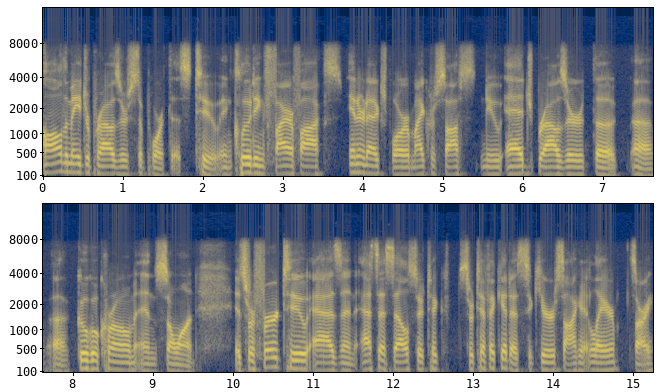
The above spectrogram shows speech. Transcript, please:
All the major browsers support this too, including Firefox, Internet Explorer, Microsoft's new Edge browser, the uh, uh, Google Chrome, and so on. It's referred to as an SSL certi- certificate, a secure socket layer. Sorry,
